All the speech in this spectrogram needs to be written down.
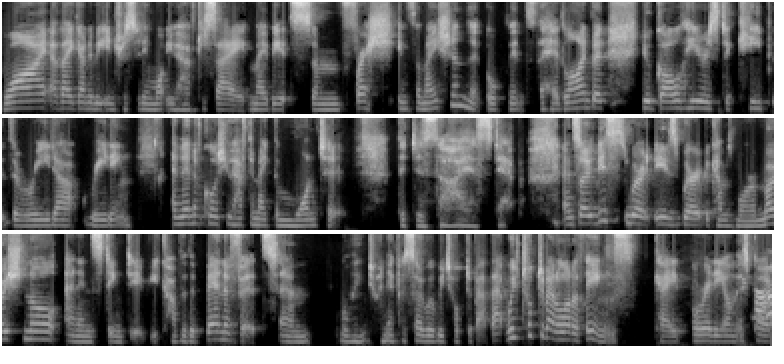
Why are they going to be interested in what you have to say? Maybe it's some fresh information that augments the headline, but your goal here is to keep the reader reading. And then, of course, you have to make them want it, the desire step. And so, this where it is where it becomes more emotional and instinctive. You cover the benefits, and we'll link to an episode where we talked about that. We've talked about a lot of things, Kate, already on this pod.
